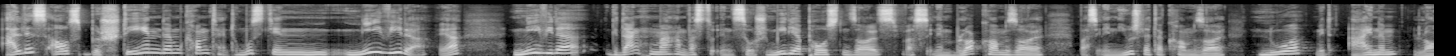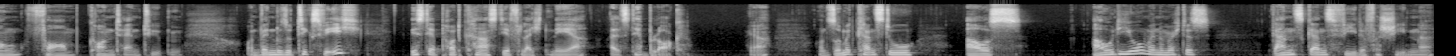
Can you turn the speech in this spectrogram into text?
Alles aus bestehendem Content. Du musst dir nie wieder, ja, nie wieder Gedanken machen, was du in Social Media posten sollst, was in den Blog kommen soll, was in den Newsletter kommen soll, nur mit einem Long-Form-Content-Typen. Und wenn du so tickst wie ich, ist der Podcast dir vielleicht näher als der Blog. Ja? Und somit kannst du aus Audio, wenn du möchtest, ganz, ganz viele verschiedene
